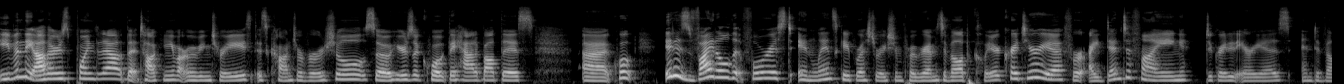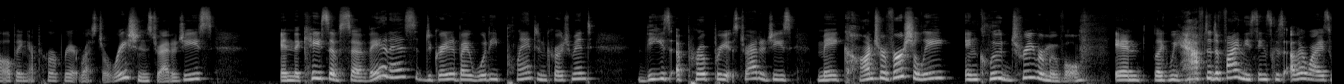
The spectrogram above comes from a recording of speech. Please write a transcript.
even the others pointed out that talking about removing trees is controversial. So here's a quote they had about this. Uh, quote, it is vital that forest and landscape restoration programs develop clear criteria for identifying degraded areas and developing appropriate restoration strategies. In the case of savannas degraded by woody plant encroachment, these appropriate strategies may controversially include tree removal. And like we have to define these things because otherwise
